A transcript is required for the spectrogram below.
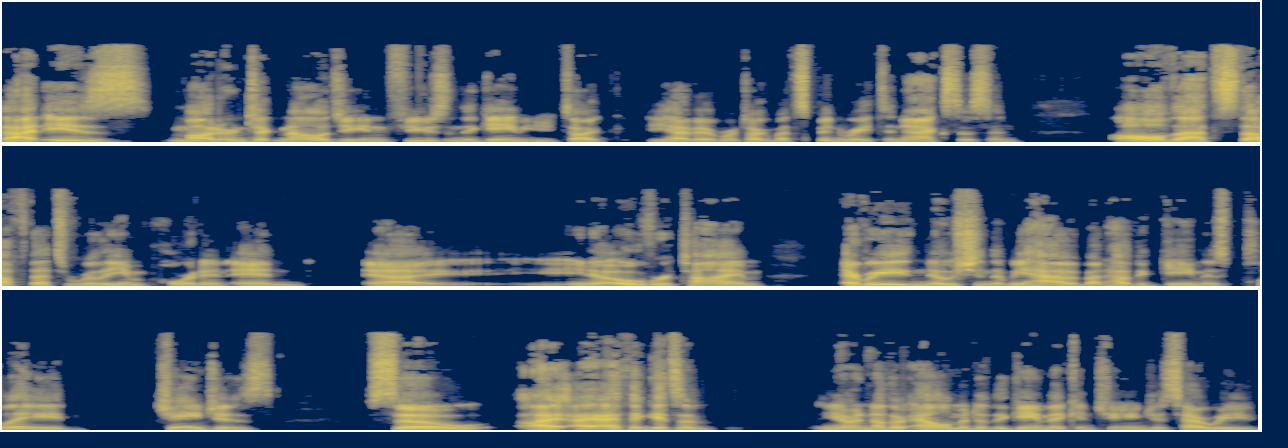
that is modern technology infused in the game. You talk, you have everyone talking about spin rates and axis and all that stuff. That's really important. And uh, you know, over time, every notion that we have about how the game is played changes. So I, I I think it's a you know another element of the game that can change is how we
